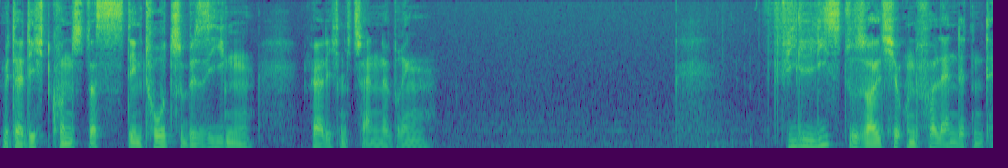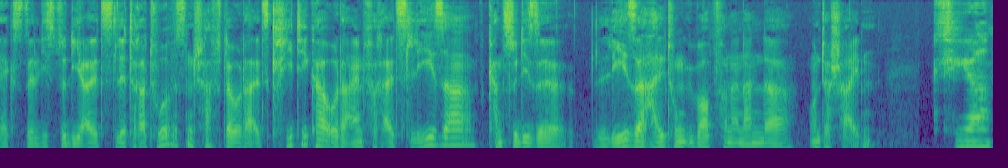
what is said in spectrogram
mit der Dichtkunst, das, den Tod zu besiegen, werde ich nicht zu Ende bringen. Wie liest du solche unvollendeten Texte? Liest du die als Literaturwissenschaftler oder als Kritiker oder einfach als Leser? Kannst du diese Lesehaltung überhaupt voneinander unterscheiden? Tja,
